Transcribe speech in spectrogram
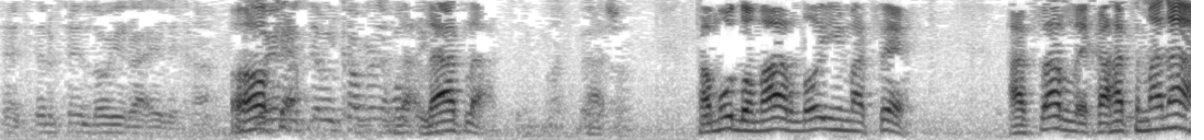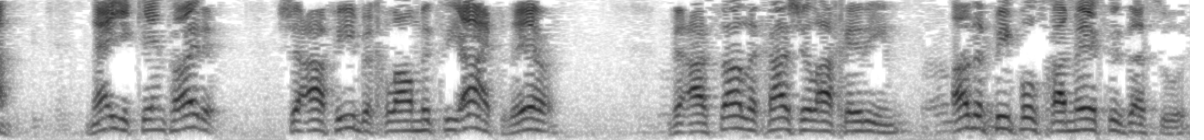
Say- Instead of saying lo yira'eh lecha. Okay. Lo yimatzeh will cover the whole thing. לאט לאט. Talmud lomar lo yimatzeh. Asar lecha hatmana. Now you can't hide it. She'afi bechlal mitziah. It's there. Ve'asar lecha shel acherim. Other people's chametz is asur.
